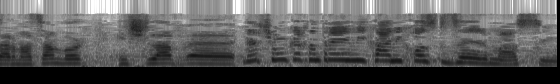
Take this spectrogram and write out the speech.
զարմացան որ ինչ լավ Վերջում կխնդրեի մի քանի խոսք ձեր մասին։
